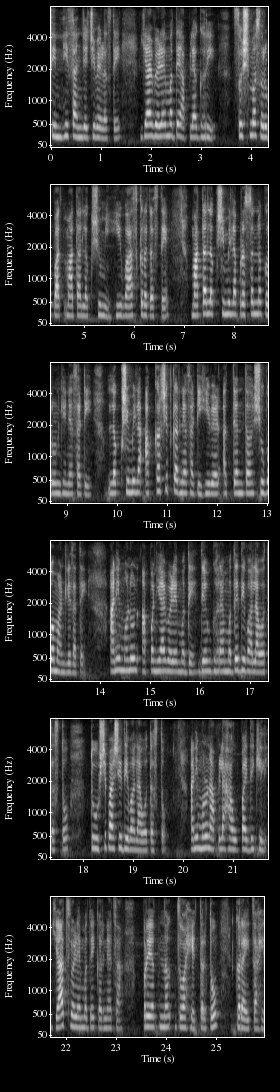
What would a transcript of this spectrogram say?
तिन्ही सांजेची वेळ असते. या वेळेमध्ये आपल्या घरी सूक्ष्म स्वरूपात माता लक्ष्मी ही वास करत असते. माता लक्ष्मीला प्रसन्न करून घेण्यासाठी लक्ष्मीला आकर्षित करण्यासाठी ही वेळ अत्यंत शुभ मानली जाते. आणि म्हणून आपण या वेळेमध्ये देवघरामध्ये दिवा लावत असतो तुळशीपाशी दिवा लावत असतो. आणि म्हणून आपला हा उपाय देखील याच वेळेमध्ये करण्याचा प्रयत्न जो आहे तर तो करायचा आहे.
